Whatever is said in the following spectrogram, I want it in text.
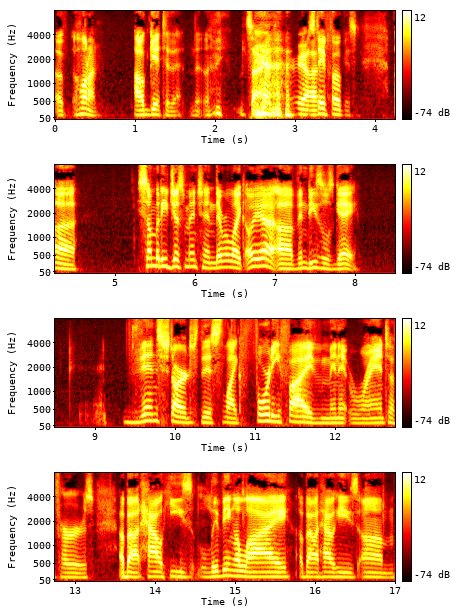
oh, hold on, I'll get to that. Let me Sorry, stay focused. Uh, somebody just mentioned they were like, "Oh yeah, uh, Vin Diesel's gay." Then starts this like forty-five minute rant of hers about how he's living a lie, about how he's um,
